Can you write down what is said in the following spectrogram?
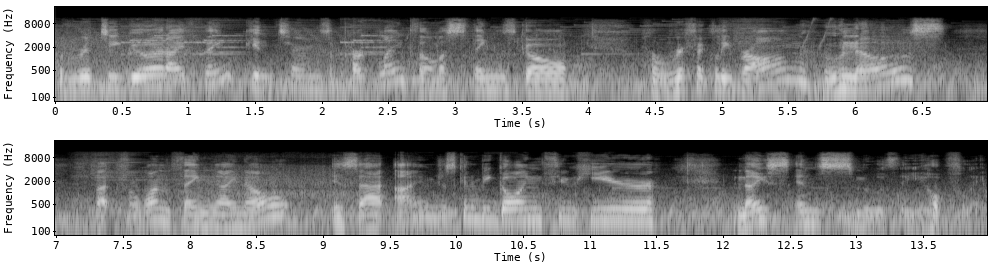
pretty good, I think, in terms of part length, unless things go horrifically wrong, who knows? But for one thing I know is that I'm just going to be going through here nice and smoothly, hopefully.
